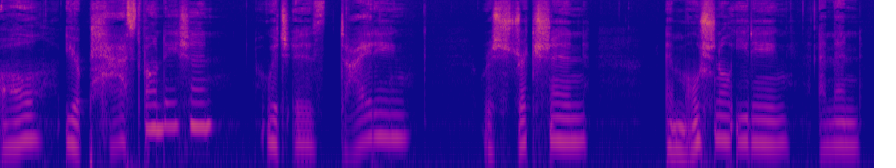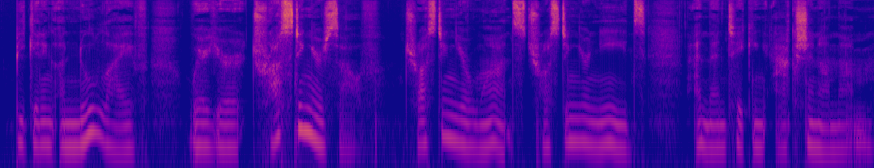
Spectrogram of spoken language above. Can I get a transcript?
all your past foundation, which is dieting, restriction, emotional eating, and then beginning a new life where you're trusting yourself, trusting your wants, trusting your needs, and then taking action on them.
